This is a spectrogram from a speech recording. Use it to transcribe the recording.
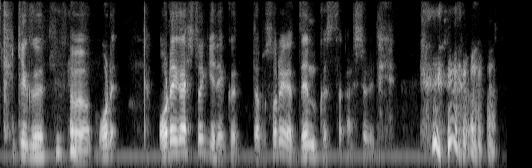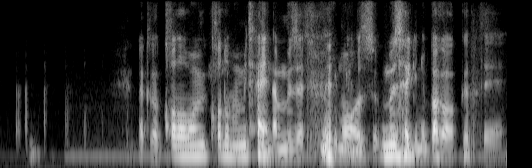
結局、多分俺俺が一切れ食ったそれが全部食ってたから、一人で。なんか子供子供みたいな無邪もう無邪気にバカバカ食って。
